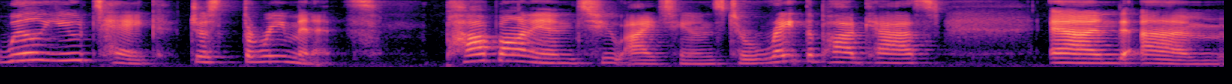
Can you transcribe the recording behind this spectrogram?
will you take just three minutes? pop on into iTunes to rate the podcast and um,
